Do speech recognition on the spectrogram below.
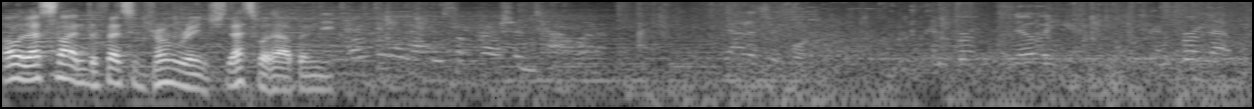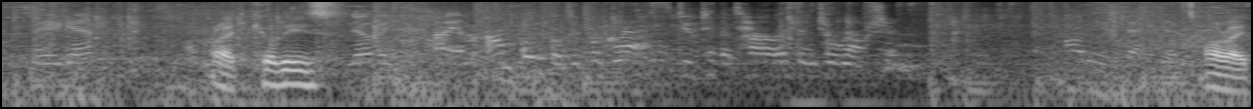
Oh, that's not in defensive drone range. That's what happened. detecting another suppression tower. Status report. Confirm. Nova here. Confirm that. Say again. All right, kill these. I am unable to progress due to the tower's interruption. On the offensive. All right.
